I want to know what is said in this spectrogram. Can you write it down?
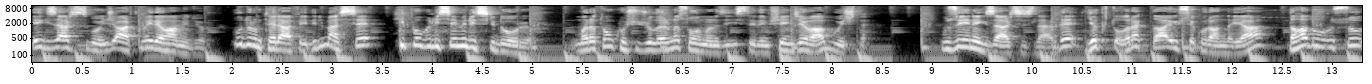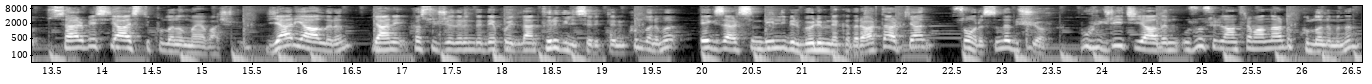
egzersiz boyunca artmaya devam ediyor. Bu durum telafi edilmezse hipoglisemi riski doğuruyor. Maraton koşucularına sormanızı istediğim şeyin cevabı bu işte. Uzayan egzersizlerde yakıt olarak daha yüksek oranda yağ, daha doğrusu serbest yağ asidi kullanılmaya başlıyor. Diğer yağların yani kas hücrelerinde depo edilen trigliseritlerin kullanımı egzersizin belli bir bölümüne kadar artarken sonrasında düşüyor. Bu hücre içi yağların uzun süreli antrenmanlarda kullanımının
